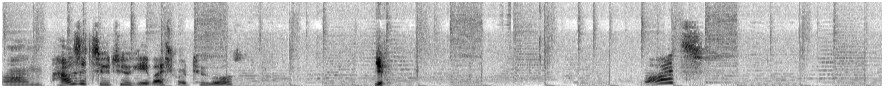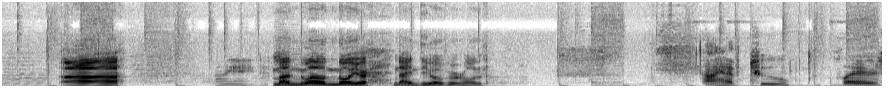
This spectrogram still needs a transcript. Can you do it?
um, how is it 2-2, Gabe? I scored two goals. Yeah. What? Uh, Oh yeah. Manuel Neuer, 90 overall. I have two players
